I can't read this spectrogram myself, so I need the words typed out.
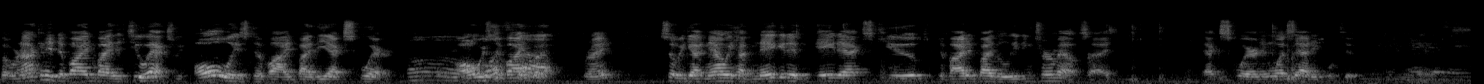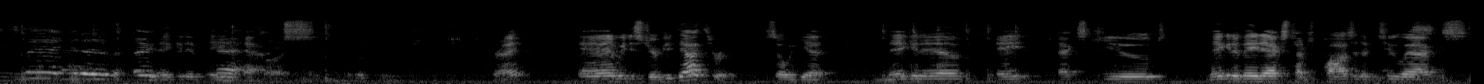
but we're not gonna divide by the two x, we always divide by the x squared, Oh, always divide by, right? So we got, now we have negative eight x cubed divided by the leading term outside, x squared, and what's that equal to? Negative 8. Negative 8x. Right? And we distribute that through. So we get negative eight x cubed, negative eight x times positive two x,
